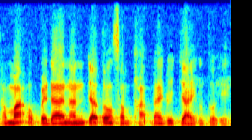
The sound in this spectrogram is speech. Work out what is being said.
ธรรมะออกไปได้นั้น จะต้องสัมผัสได้ด้วยใจของตัวเอง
